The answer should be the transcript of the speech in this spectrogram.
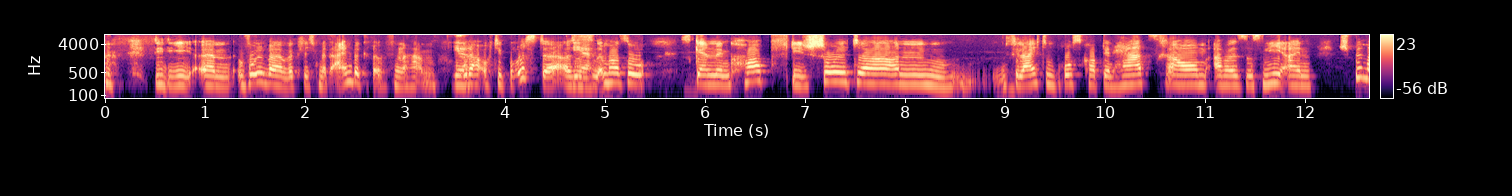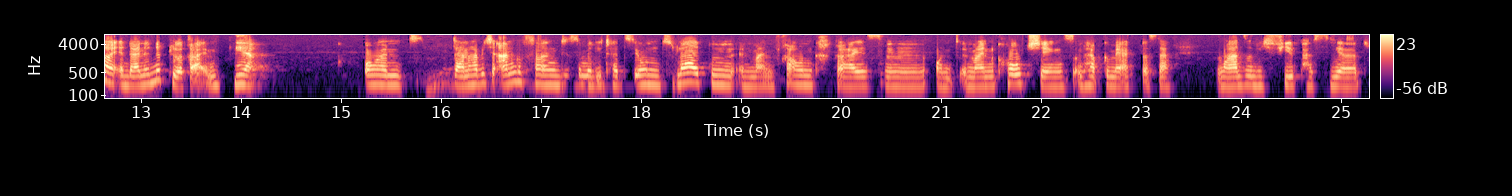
die die ähm, Vulva wirklich mit einbegriffen haben. Ja. Oder auch die Brüste. Also ja. es ist immer so, scan den Kopf, die Schultern, vielleicht den Brustkorb, den Herzraum, aber es ist nie ein Spür mal in deine Nippel rein. Ja. Und dann habe ich angefangen, diese Meditationen zu leiten in meinen Frauenkreisen und in meinen Coachings und habe gemerkt, dass da wahnsinnig viel passiert.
